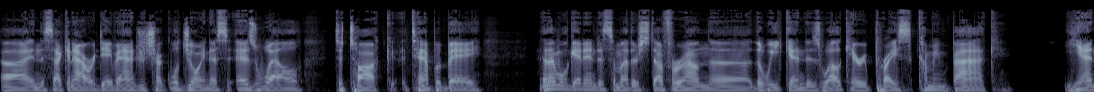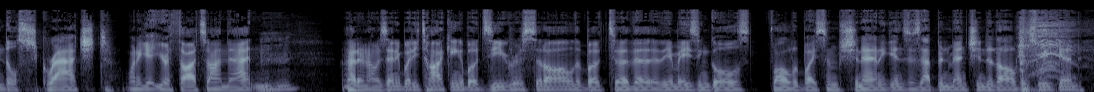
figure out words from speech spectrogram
Uh, in the second hour, Dave Andreychuk will join us as well to talk Tampa Bay. And then we'll get into some other stuff around the, the weekend as well. Carey Price coming back. Yandle scratched. Want to get your thoughts on that. And Mm-hmm. I don't know. Is anybody talking about Zegras at all? About uh, the, the amazing goals followed by some shenanigans? Has that been mentioned at all this weekend?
